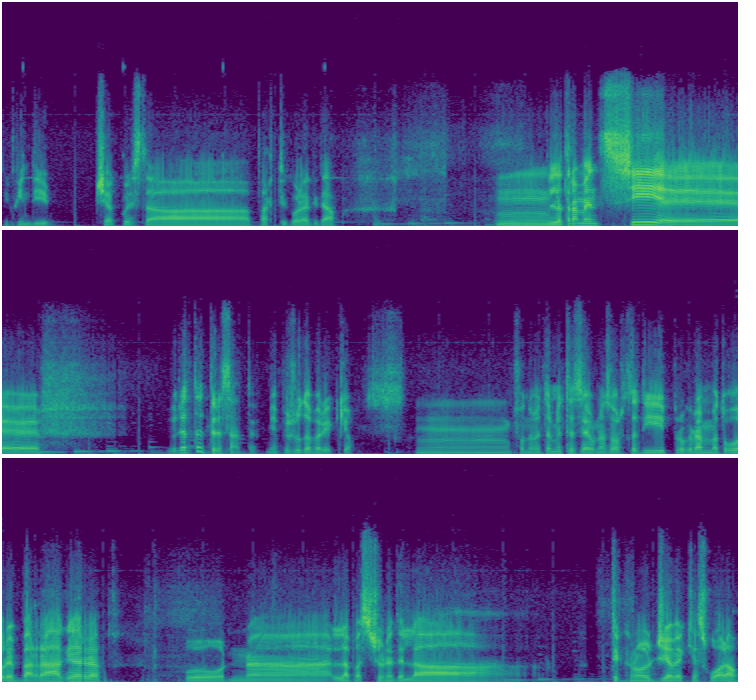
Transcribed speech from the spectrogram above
e quindi c'è questa particolarità. Mm, la trama in sé è in realtà interessante, mi è piaciuta parecchio. Mm, fondamentalmente sei una sorta di programmatore barracker con uh, la passione della tecnologia vecchia scuola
